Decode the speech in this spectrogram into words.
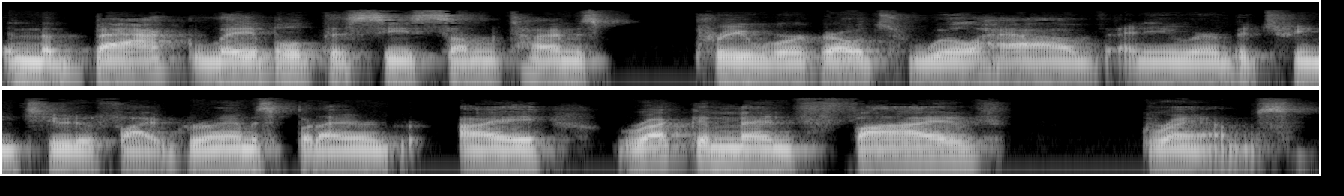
in the back label to see sometimes pre workouts will have anywhere between two to five grams, but I, I recommend five grams.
